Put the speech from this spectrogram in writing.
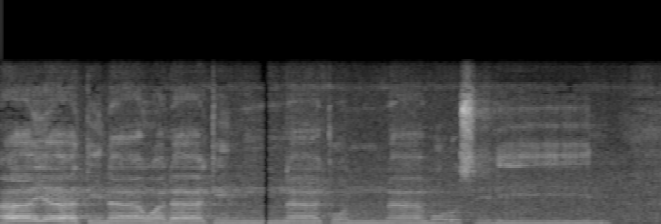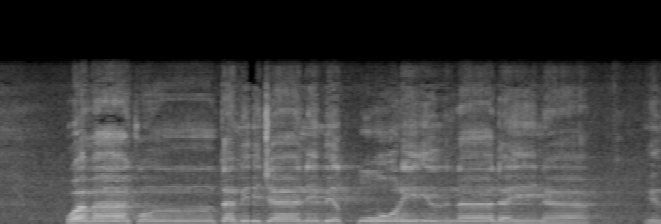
آياتنا ولكننا كنا مرسلين وما كنت بجانب الطور إذ نادينا إذ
